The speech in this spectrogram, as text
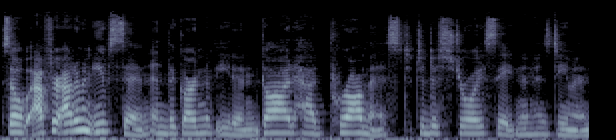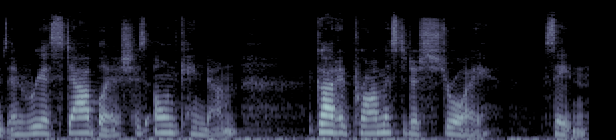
So, after Adam and Eve sinned in the Garden of Eden, God had promised to destroy Satan and his demons and reestablish his own kingdom. God had promised to destroy Satan.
